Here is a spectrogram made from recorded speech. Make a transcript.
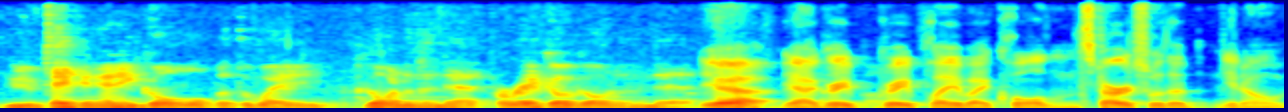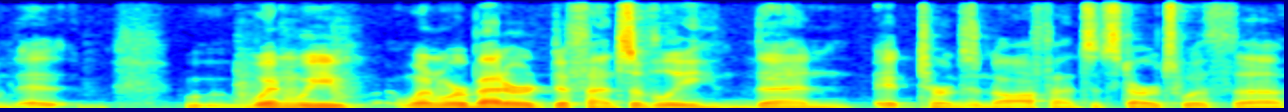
you'd have taken any goal, but the way going to the net, Parayko going to the net. Yeah, yeah, great, great play by Colton. Starts with a, you know, uh, when we when we're better defensively, then it turns into offense. It starts with, uh,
